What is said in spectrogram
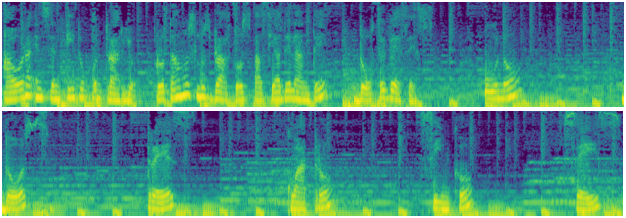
Ahora en sentido contrario, rotamos los brazos hacia adelante 12 veces. 1, 2, 3, 4, 5, 6,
